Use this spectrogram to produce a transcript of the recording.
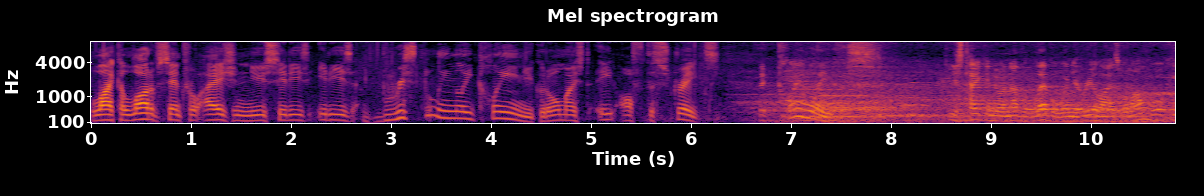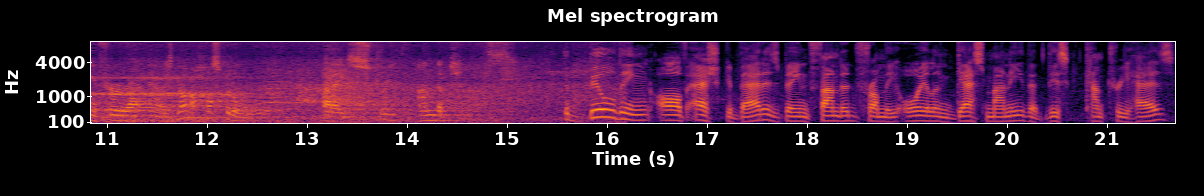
Like a lot of Central Asian new cities, it is bristlingly clean. You could almost eat off the streets. The cleanliness is taken to another level when you realise what I'm walking through right now is not a hospital ward, but a street underpass. The building of Ashgabat has been funded from the oil and gas money that this country has.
